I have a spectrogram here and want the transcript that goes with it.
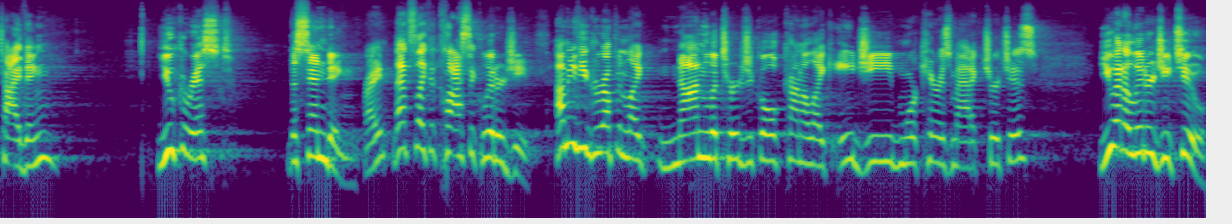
tithing, Eucharist, the sending, right? That's like a classic liturgy. How many of you grew up in like non liturgical, kind of like AG, more charismatic churches? You had a liturgy too.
